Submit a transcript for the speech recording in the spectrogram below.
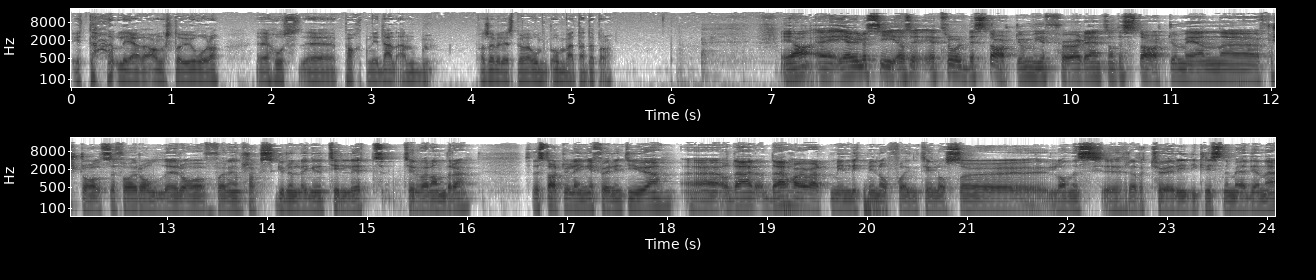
ytterligere angst og uro da, hos parten i den enden. Og så vil jeg spørre om, omvendt etterpå. da. Ja, jeg vil jo si altså, Jeg tror det starter jo mye før det. Det starter jo med en forståelse for roller og for en slags grunnleggende tillit til hverandre. Det starter jo lenge før intervjuet. Eh, og der, der har jo vært min, litt min oppfordring til også eh, landets eh, redaktører i de kristne mediene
